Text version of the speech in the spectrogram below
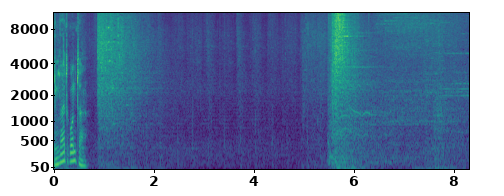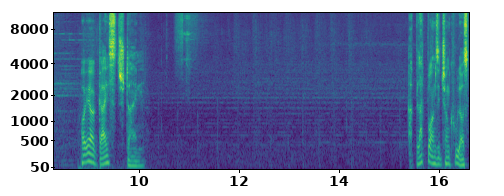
Schön weit runter. Feuergeiststein. Ah, Bloodborne sieht schon cool aus.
